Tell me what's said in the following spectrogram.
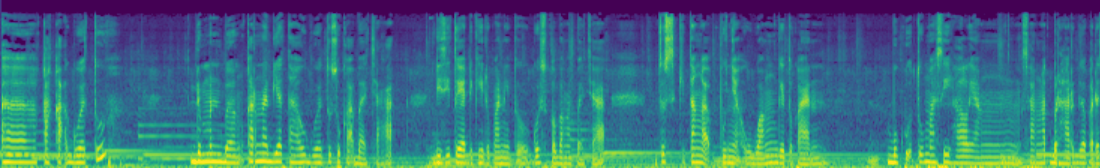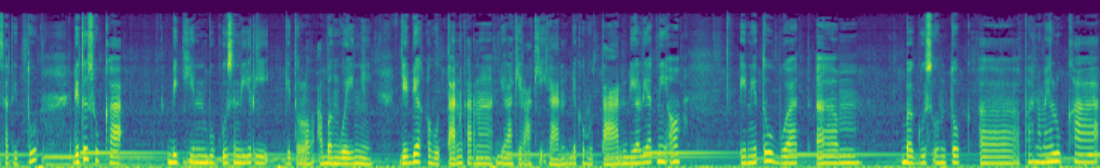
uh, kakak gue tuh demen bang karena dia tahu gue tuh suka baca di situ ya di kehidupan itu. Gue suka banget baca. Terus kita nggak punya uang gitu kan. Buku tuh masih hal yang sangat berharga pada saat itu. Dia tuh suka bikin buku sendiri gitu loh abang gue ini. Jadi dia ke hutan karena dia laki-laki kan dia ke hutan. Dia lihat nih oh ini tuh buat um, bagus untuk uh, apa namanya luka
